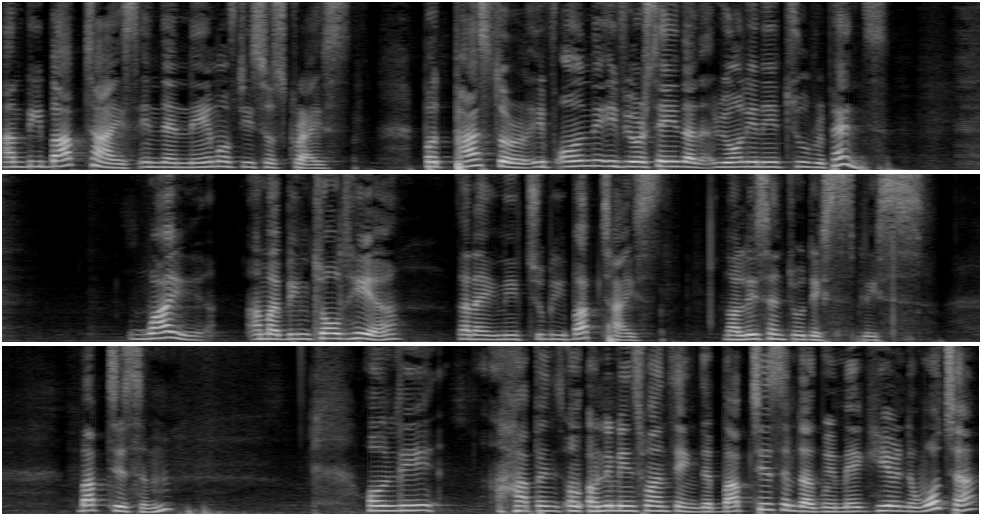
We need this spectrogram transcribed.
and be baptized in the name of Jesus Christ. But, Pastor, if only if you're saying that you only need to repent, why am I being told here that I need to be baptized. Now, listen to this, please. Baptism only happens, only means one thing the baptism that we make here in the water,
